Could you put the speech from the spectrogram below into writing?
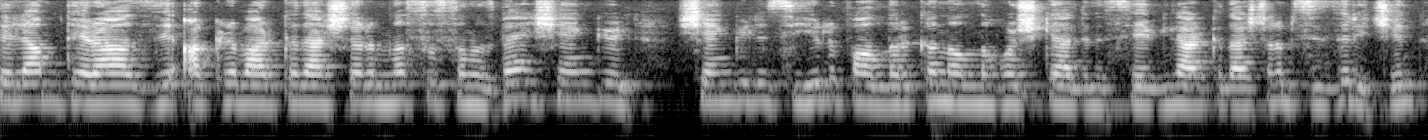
Selam terazi, akrep arkadaşlarım nasılsınız? Ben Şengül. Şengül'ün Sihirli Falları kanalına hoş geldiniz sevgili arkadaşlarım. Sizler için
